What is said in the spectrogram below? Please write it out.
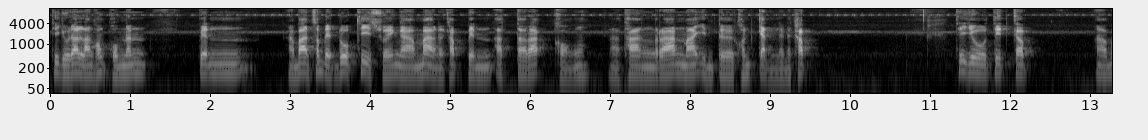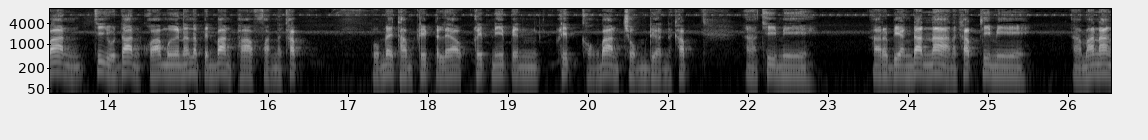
ที่อยู่ด้านหลังของผมนั้น เป็นบ้านสำเร็จรูปที่สวยงามมากนะครับ เป็นอัตลักษณ์ของทางร้านไม้อินเตอร์ขอนแก่นเลยนะครับ ที่อยู่ติดกับบ้านที่อยู่ด้านขวามือนั้นเป็นบ้านพาฝันนะครับ ผมได้ทำคลิปไปแล้วคลิปนี้เป็นคลิปของบ้านชมเดือนนะครับที่มีอาระเบียงด้านหน้านะครับที่มีอ่ามานั่ง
